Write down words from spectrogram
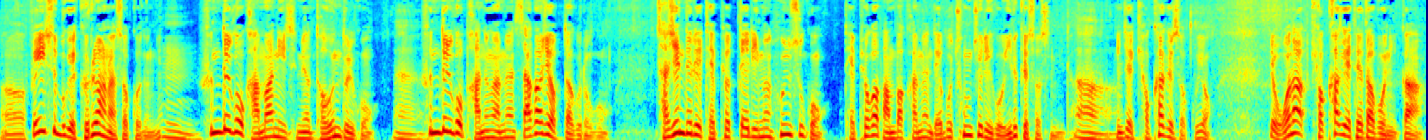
어, 페이스북에 글을 하나 썼거든요. 음. 흔들고 가만히 있으면 더 흔들고, 예. 흔들고 반응하면 싸가지 없다 그러고, 자신들이 대표 때리면 훈수고, 대표가 반박하면 내부 총질이고 이렇게 썼습니다. 아. 굉장히 격하게 썼고요. 워낙 격하게 되다 보니까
